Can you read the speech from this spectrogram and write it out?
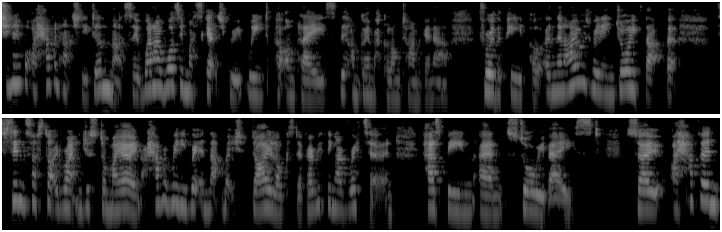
do you know what? I haven't actually done that. So when I was in my sketch group, we'd put on plays. I'm going back a long time ago now for other people, and then I always really enjoyed that. But since I've started writing just on my own, I haven't really written that much dialogue stuff. Everything I've written has been um, story based. So I haven't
